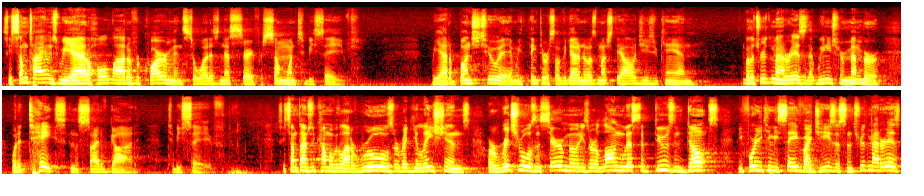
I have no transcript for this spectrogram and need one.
See, sometimes we add a whole lot of requirements to what is necessary for someone to be saved. We add a bunch to it and we think to ourselves, we got to know as much theology as you can. But the truth of the matter is, is that we need to remember what it takes in the sight of God to be saved. See, sometimes we come up with a lot of rules or regulations or rituals and ceremonies or a long list of do's and don'ts before you can be saved by Jesus. And the truth of the matter is,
